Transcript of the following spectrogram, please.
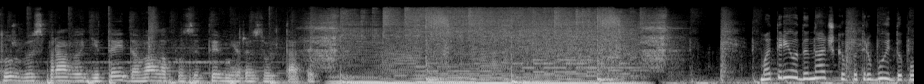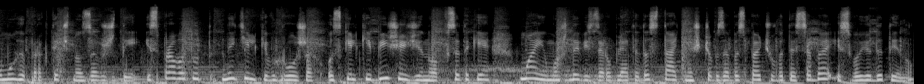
служби у справах дітей давала позитивні результати. Матері-одиначки потребують допомоги практично завжди. І справа тут не тільки в грошах, оскільки більшість жінок все-таки має можливість заробляти достатньо, щоб забезпечувати себе і свою дитину.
